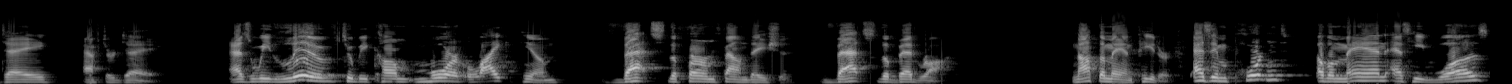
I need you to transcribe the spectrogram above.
day after day. As we live to become more like Him, that's the firm foundation. That's the bedrock. Not the man Peter. As important of a man as he was,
